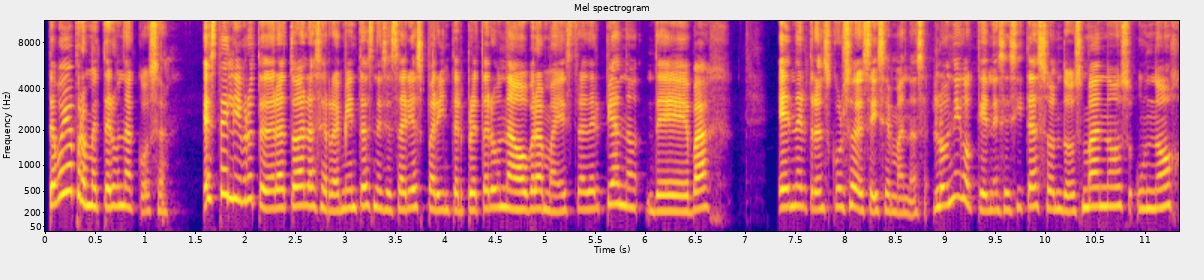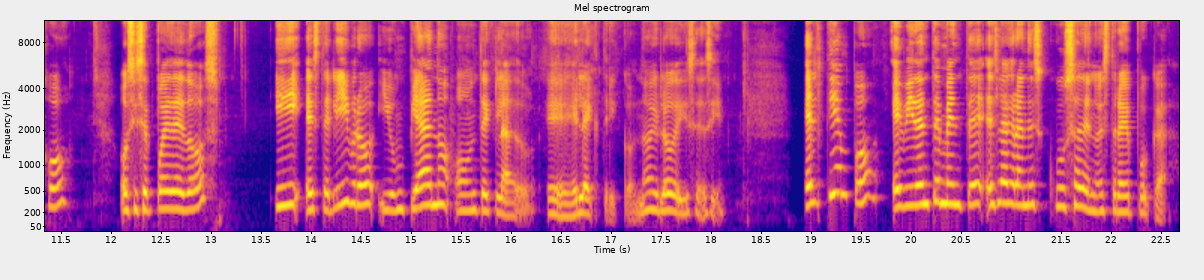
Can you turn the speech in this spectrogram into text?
Te voy a prometer una cosa. Este libro te dará todas las herramientas necesarias para interpretar una obra maestra del piano de Bach en el transcurso de seis semanas. Lo único que necesitas son dos manos, un ojo, o si se puede dos, y este libro y un piano o un teclado eh, eléctrico, ¿no? Y luego dice así. El tiempo, evidentemente, es la gran excusa de nuestra época.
